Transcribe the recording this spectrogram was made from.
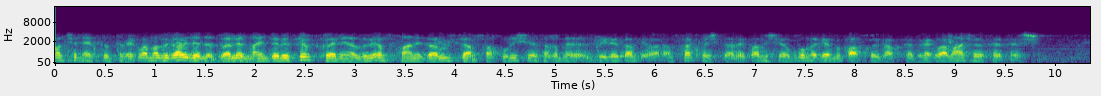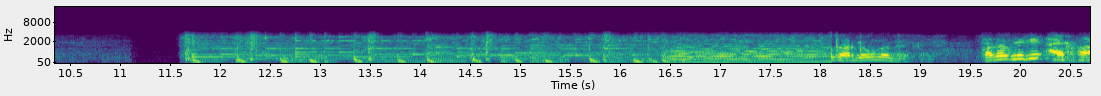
მოჩენ ერთად რეკლამაზე გავიდე და ძალიან მაინტერესებს თქვენი აზრი ამ სანიტარული სამსახურის შესახებ დილეტანტი ვარ ამ საქმეში და რეკლამის შეუდგო მე გებო პასუხი გაგხსნათ რეკლამაა ეთერში. არ გეუბნები სადაგიგი აი ხა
